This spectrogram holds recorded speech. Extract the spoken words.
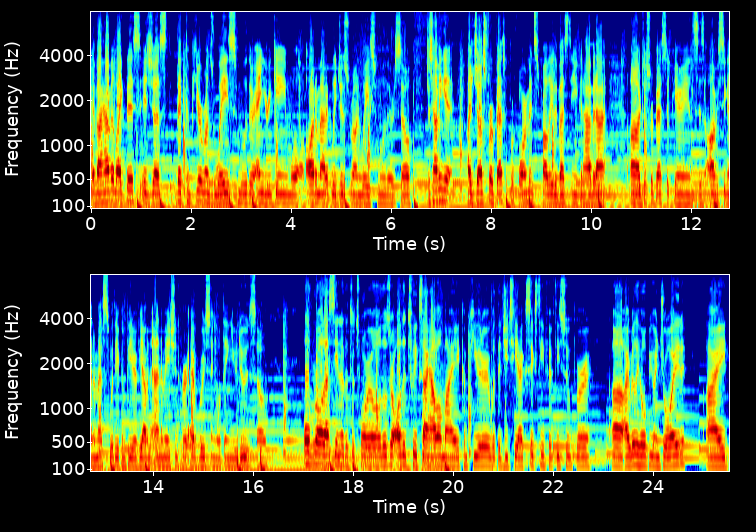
If I have it like this, it's just the computer runs way smoother and your game will automatically just run way smoother. So just having it adjust for best performance is probably the best thing you can have it at. Uh, just for best appearance is obviously going to mess with your computer if you have an animation for every single thing you do. So overall that's the end of the tutorial those are all the tweaks i have on my computer with the gtx 1650 super uh, i really hope you enjoyed i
